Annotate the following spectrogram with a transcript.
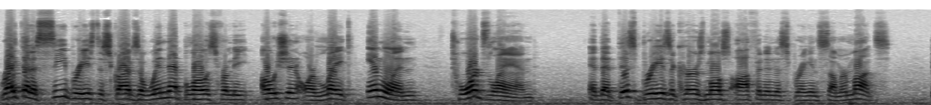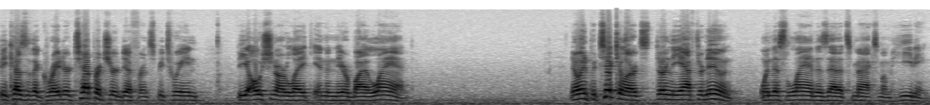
Write that a sea breeze describes a wind that blows from the ocean or lake inland towards land, and that this breeze occurs most often in the spring and summer months because of the greater temperature difference between the ocean or lake in the nearby land. Now, in particular, it's during the afternoon when this land is at its maximum heating.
